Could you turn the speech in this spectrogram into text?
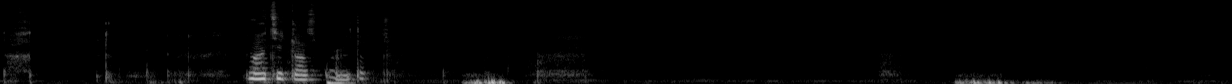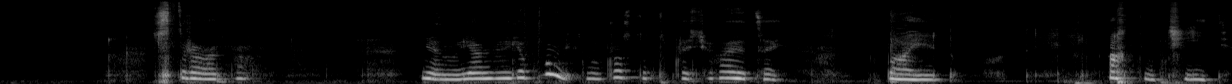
Так. 20 раз Странно. Не, ну я не ну просто присягаю цей байду. Ах ти чить.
